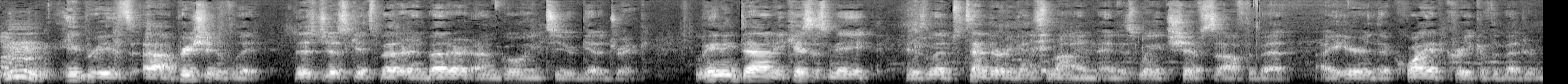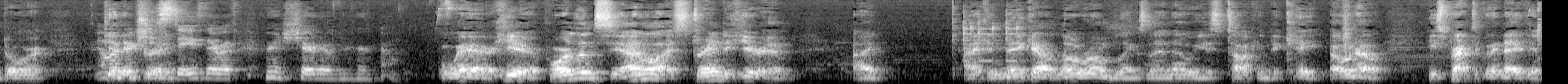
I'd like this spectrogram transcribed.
Mmm, he breathes uh, appreciatively. This just gets better and better. I'm going to get a drink. Leaning down, he kisses me, his lips tender against mine, and his weight shifts off the bed. I hear the quiet creak of the bedroom door. I Get wonder a if she drink. stays there with her shirt over her mouth. Where? Here, Portland, Seattle. I strain to hear him. I, I can make out low rumblings, and I know he's talking to Kate. Oh no, he's practically naked.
